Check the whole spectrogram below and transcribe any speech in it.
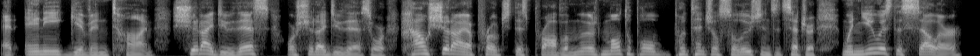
at any given time. Should I do this or should I do this? Or how should I approach this problem? There's multiple potential solutions, etc. When you, as the seller,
